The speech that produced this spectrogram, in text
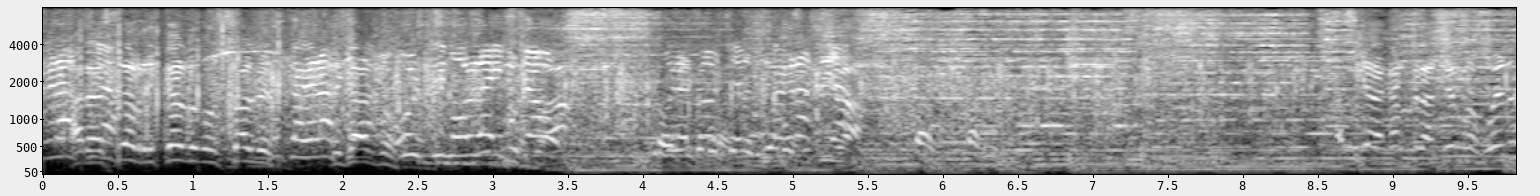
gracias. Agradecer a Ricardo González. Muchas gracias. Ricardo. Último live show. Buenas noches, muchas gracias. Así que la carta de la tierra es buena.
